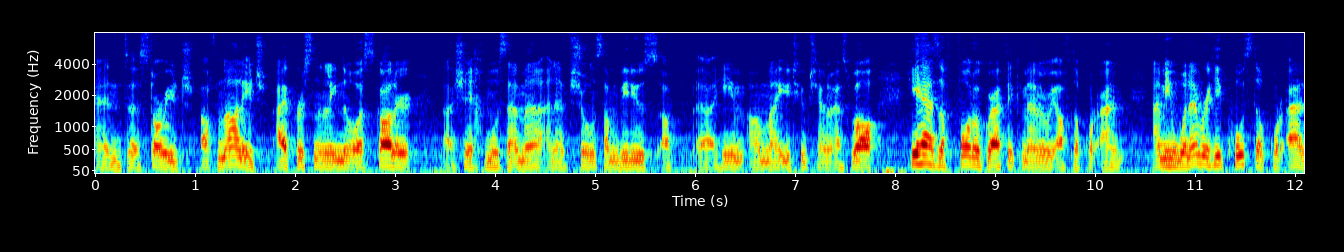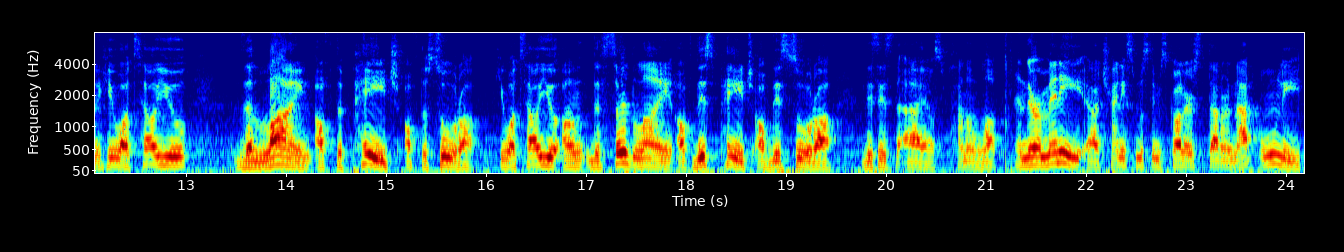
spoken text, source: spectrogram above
and uh, storage of knowledge. I personally know a scholar, uh, Sheikh Musa Ma, and I've shown some videos of uh, him on my YouTube channel as well. He has a photographic memory of the Quran. I mean, whenever he quotes the Quran, he will tell you the line of the page of the surah. He will tell you on the third line of this page of this surah, this is the ayah, subhanAllah. And there are many uh, Chinese Muslim scholars that are not only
